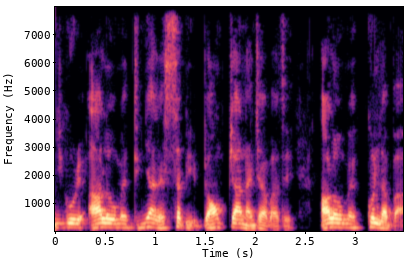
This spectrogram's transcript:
ညီကိုတွေအားလုံးပဲဒီညလည်းဆက်ပြီးအပြောင်းပြနိုင်ကြပါစေအားလုံးပဲ good luck ပါ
